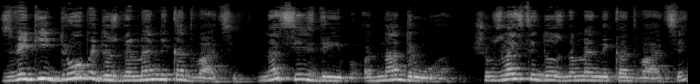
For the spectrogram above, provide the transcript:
Зведіть дроби до знаменника 20. У нас є дріб, одна друга. Щоб звести до знаменника 20,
